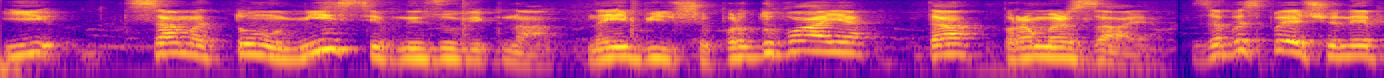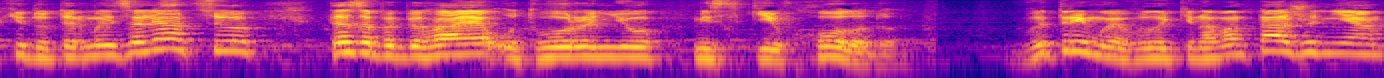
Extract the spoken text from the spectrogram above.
І саме в тому місці внизу вікна найбільше продуває та промерзає. Забезпечує необхідну термоізоляцію та запобігає утворенню містків холоду. Витримує великі навантаження,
